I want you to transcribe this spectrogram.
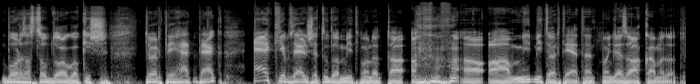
borzasztóbb dolgok is történhettek. Elképzelni se tudom, mit mondott a, a, a, a mi, mi történhetett, mondja az alkalmazott.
